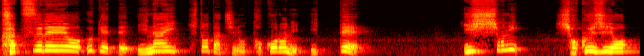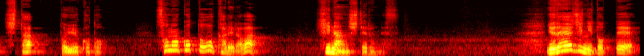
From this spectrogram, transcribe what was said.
割礼を受けていない人たちのところに行って、一緒に食事をしたということ。そのことを彼らは非難してるんです。ユダヤ人にとって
